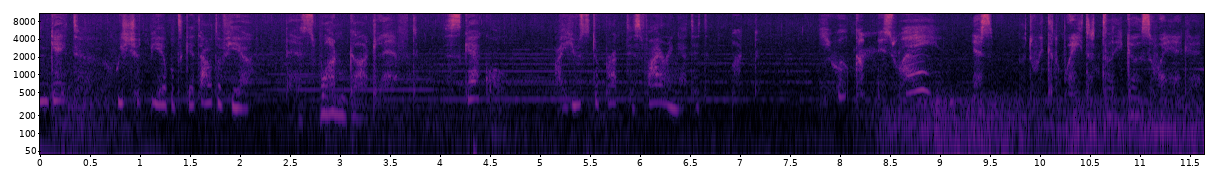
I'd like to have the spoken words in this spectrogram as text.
The gate. We should be able to get out of here. There's one guard left. The scarecrow. I used to practice firing at it. But he will come this way. Yes, but we can wait until he goes away again.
